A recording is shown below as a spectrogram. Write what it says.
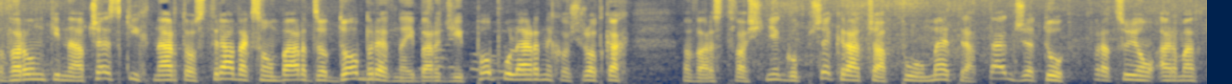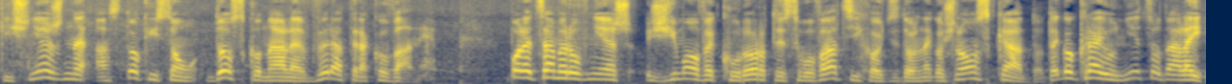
Warunki na czeskich nartostradach są bardzo dobre. W najbardziej popularnych ośrodkach warstwa śniegu przekracza pół metra. Także tu pracują armatki śnieżne, a stoki są doskonale wyratrakowane. Polecamy również zimowe kurorty Słowacji, choć z Dolnego Śląska do tego kraju nieco dalej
